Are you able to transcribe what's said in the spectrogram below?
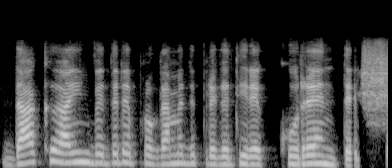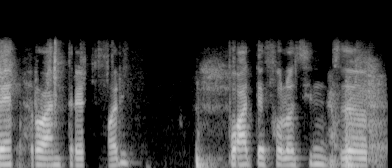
Dacă ai în vedere programe de pregătire curente pentru antrenori, poate folosind uh,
